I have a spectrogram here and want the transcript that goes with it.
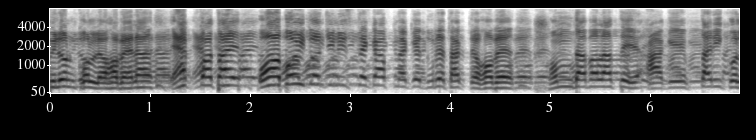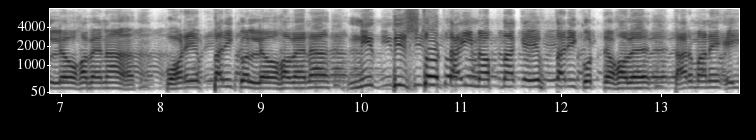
মিলন করলে হবে না। এক কথায়, অবৈধ জিনিস থেকে আপনাকে দূরে থাকতে হবে। সন্ধ্যাবেলাতে আগে ইফতারি করলেও হবে না, পরে ইফতারি করলেও হবে না। নির্দিষ্ট টাইম আপনাকে ইফতারি করতে হবে। তার মানে এই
